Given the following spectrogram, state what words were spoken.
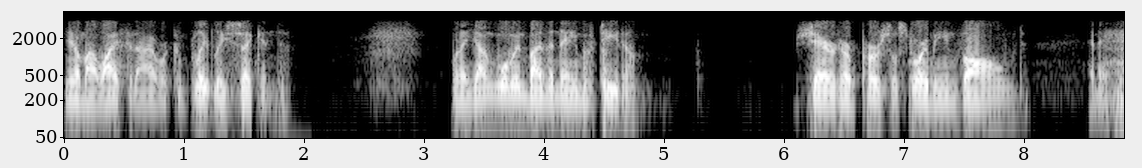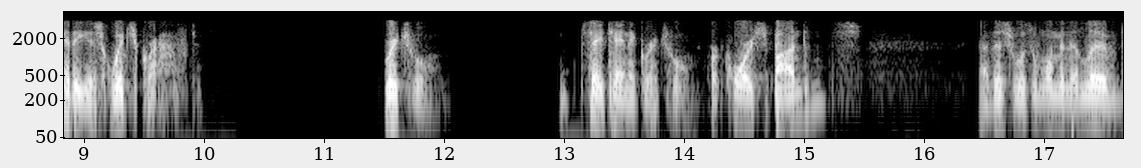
You know, my wife and I were completely sickened when a young woman by the name of Tita shared her personal story being involved in a hideous witchcraft ritual, satanic ritual. Her correspondence. Now, this was a woman that lived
